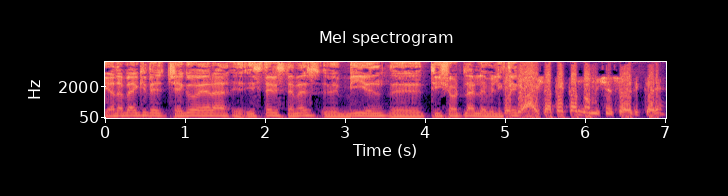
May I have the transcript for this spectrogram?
ya da belki de Che Guevara e, ister istemez e, bir yığın e, tişörtlerle birlikte Peki Ajda Pekkan'ın onun için söyledikleri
